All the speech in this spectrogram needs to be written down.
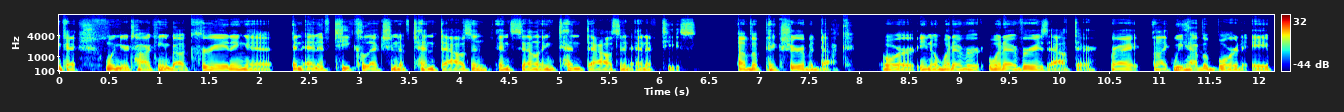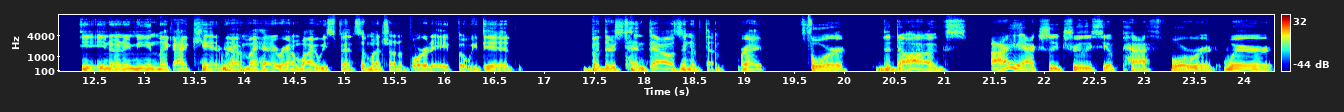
Okay. When you're talking about creating a, an NFT collection of 10,000 and selling 10,000 NFTs of a picture of a duck or, you know, whatever, whatever is out there, right? Like we have a Bored Ape. You know what I mean? Like I can't yeah. wrap my head around why we spent so much on a Bored Ape, but we did. But there's 10,000 of them, right? For the dogs, I actually truly see a path forward where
